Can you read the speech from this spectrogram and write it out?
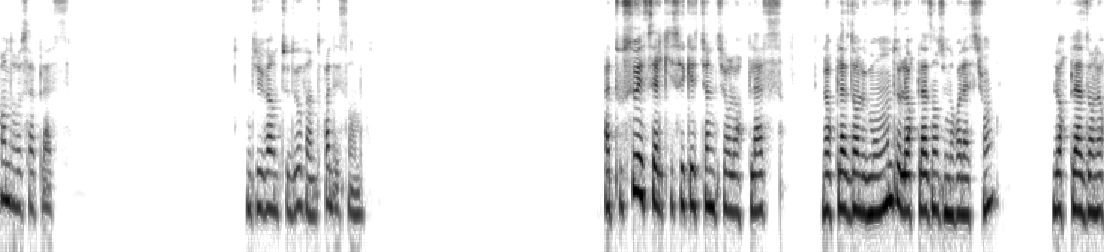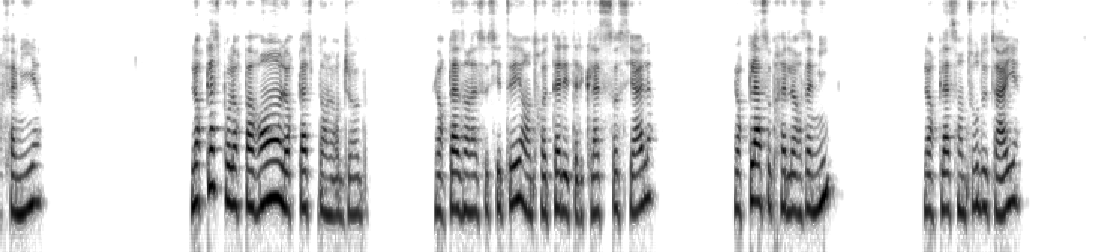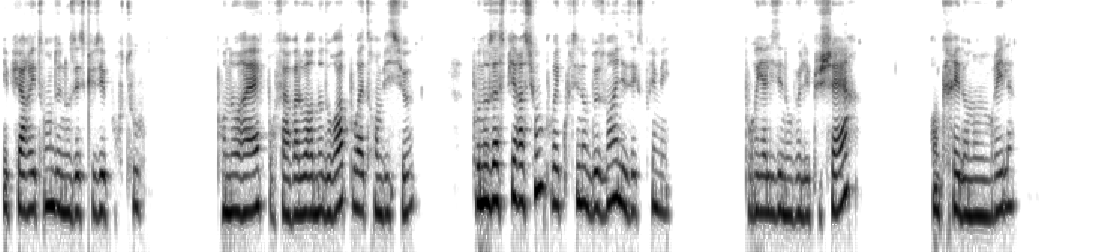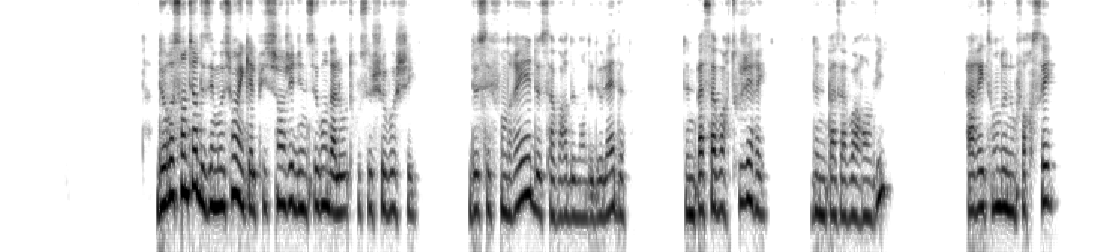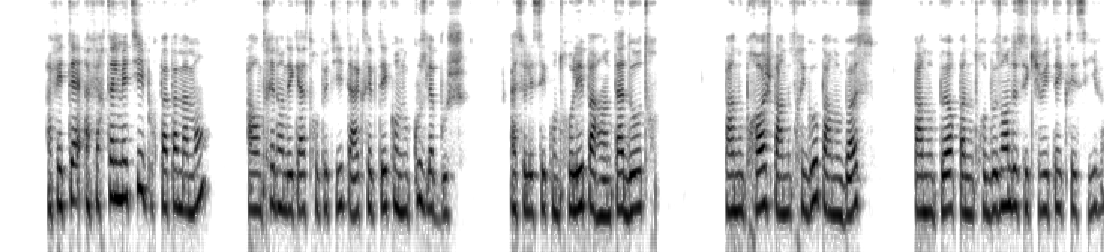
Prendre sa place. Du 22 au 23 décembre. À tous ceux et celles qui se questionnent sur leur place, leur place dans le monde, leur place dans une relation, leur place dans leur famille, leur place pour leurs parents, leur place dans leur job, leur place dans la société entre telle et telle classe sociale, leur place auprès de leurs amis, leur place en tour de taille, et puis arrêtons de nous excuser pour tout, pour nos rêves, pour faire valoir nos droits, pour être ambitieux, pour nos aspirations, pour écouter nos besoins et les exprimer, pour réaliser nos vœux les plus chers, ancrés dans nos nombrils, de ressentir des émotions et qu'elles puissent changer d'une seconde à l'autre ou se chevaucher, de s'effondrer, de savoir demander de l'aide, de ne pas savoir tout gérer, de ne pas avoir envie. Arrêtons de nous forcer à, faire tel métier pour papa-maman, à entrer dans des cases trop petites, à accepter qu'on nous couse la bouche, à se laisser contrôler par un tas d'autres, par nos proches, par notre ego, par nos boss, par nos peurs, par notre besoin de sécurité excessive.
